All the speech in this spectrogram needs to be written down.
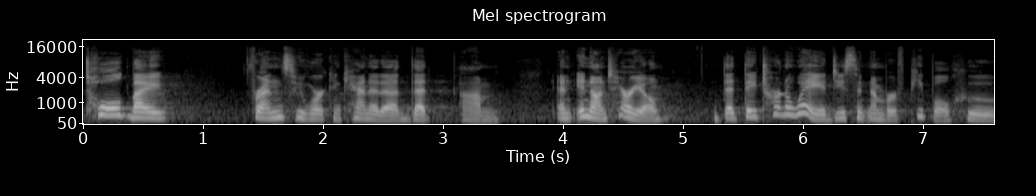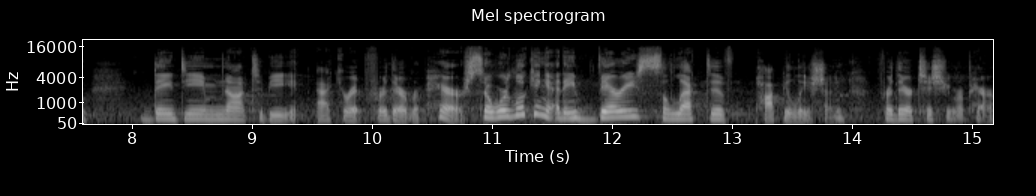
told by friends who work in Canada that, um, and in Ontario, that they turn away a decent number of people who they deem not to be accurate for their repair. So we're looking at a very selective population for their tissue repair.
